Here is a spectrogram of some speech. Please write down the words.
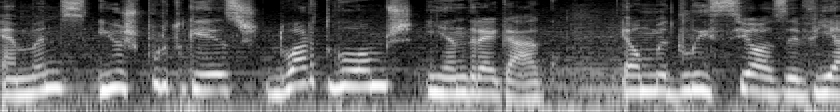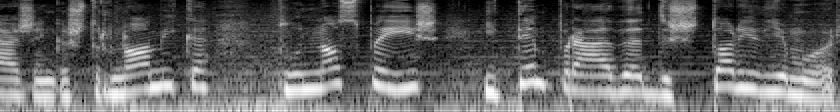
Emmons e os portugueses Duarte Gomes e André Gago. É uma deliciosa viagem gastronómica pelo nosso país e temperada de história de amor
